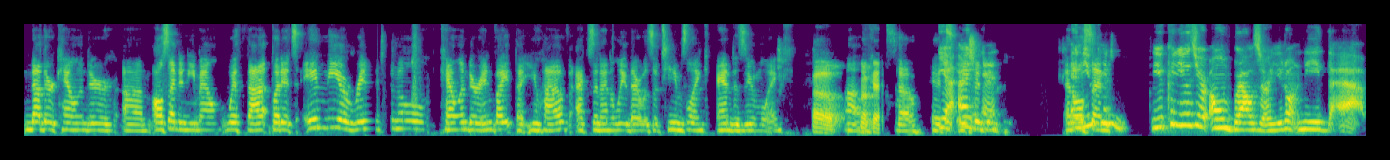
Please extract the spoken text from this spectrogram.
another calendar, um, I'll send an email with that, but it's in the original calendar invite that you have. Accidentally, there was a Teams link and a Zoom link. Oh, Um, okay. So it's- Yeah, it and- should be. and- And And I'll you send, can, you can use your own browser. You don't need the app,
